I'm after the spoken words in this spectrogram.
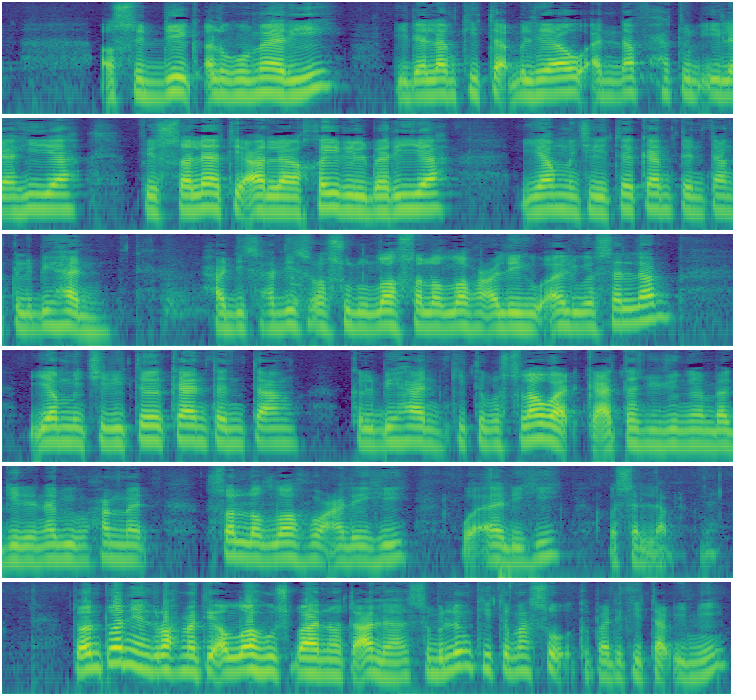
As-Siddiq Al-Ghumari di dalam kitab beliau An-Nafhatul Ilahiyah fi Salati ala Khairil Bariyah yang menceritakan tentang kelebihan hadis-hadis Rasulullah sallallahu alaihi wasallam yang menceritakan tentang kelebihan kita berselawat ke atas junjungan baginda Nabi Muhammad sallallahu alaihi wa alihi wasallam. Tuan-tuan yang dirahmati Allah Subhanahu taala, sebelum kita masuk kepada kitab ini,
